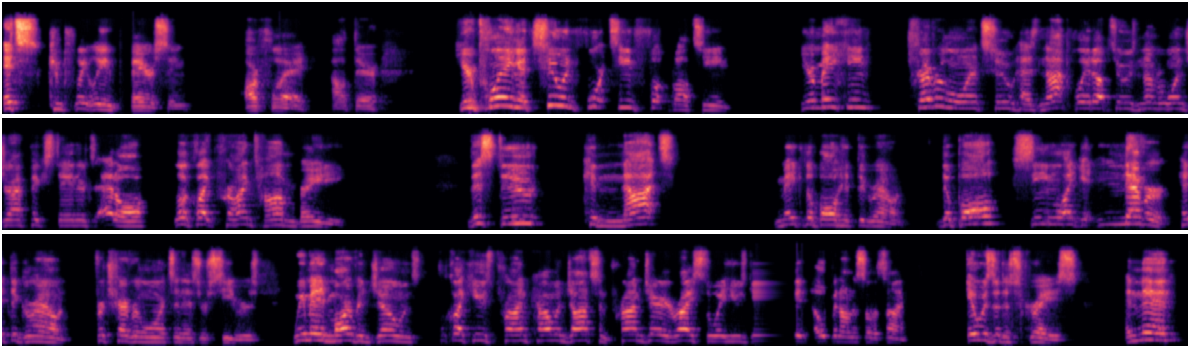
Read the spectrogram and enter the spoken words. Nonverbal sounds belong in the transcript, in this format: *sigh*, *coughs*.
it's completely embarrassing our play out there. You're playing a 2 and 14 football team. You're making Trevor Lawrence, who has not played up to his number one draft pick standards at all, look like prime Tom Brady. This dude cannot make the ball hit the ground the ball seemed like it never hit the ground for Trevor Lawrence and his receivers. We made Marvin Jones look like he was prime Calvin Johnson, prime Jerry Rice, the way he was getting open on us all the time. It was a disgrace. And then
